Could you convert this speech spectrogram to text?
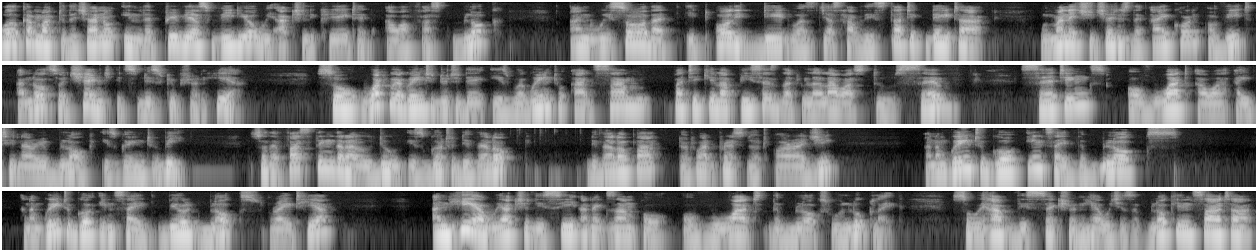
Welcome back to the channel. In the previous video we actually created our first block and we saw that it all it did was just have the static data, we managed to change the icon of it and also change its description here. So what we are going to do today is we're going to add some particular pieces that will allow us to save settings of what our itinerary block is going to be. So the first thing that I will do is go to develop, developer.wordpress.org, and I'm going to go inside the blocks, and I'm going to go inside build blocks right here, and here we actually see an example of what the blocks will look like. So we have this section here which is a block inserter,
